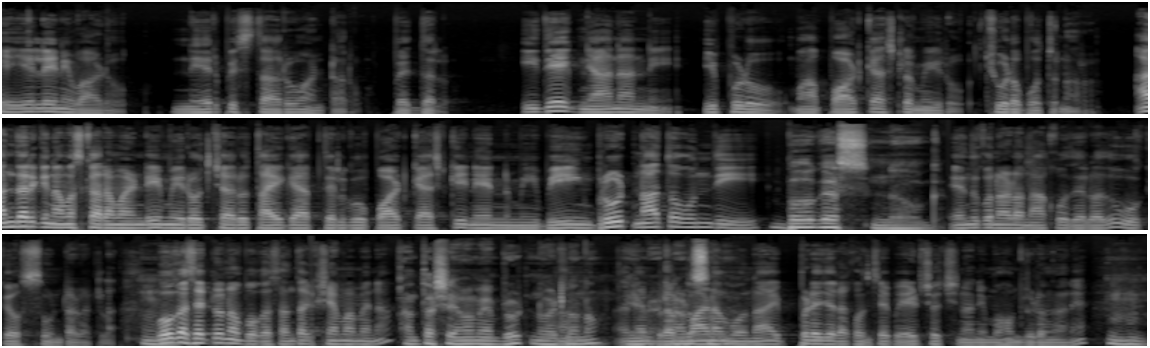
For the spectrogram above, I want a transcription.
చేయలేనివాడు నేర్పిస్తారు అంటారు పెద్దలు. ఇదే జ్ఞానాన్ని ఇప్పుడు మా పాడ్కాస్ట్లో మీరు చూడబోతున్నారు. అందరికీ నమస్కారం అండి. మీరు వచ్చారు థై గ్యాప్ తెలుగు పాడ్కాస్ట్కి. నేను మీ బీయింగ్ బ్రూట్. నాతో ఉంది బోగస్ నోగ్. ఎందుకున్నాడో నాకు తెలియదు ఊకే వస్తూ ఉంటాడు అట్లా. బోగస్ ఎట్లున్నావు బోగస్? అంత క్షేమమేనా? అంత క్షేమమే బ్రూట్. నువ్వు ఎట్లా ఉన్నావు నేను బ్రహ్మాండంగా ఉన్నా. ఇప్పుడే జర కొంచెంసేపు ఏడ్చి వచ్చిన నీ మొహం చూడంగానే.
